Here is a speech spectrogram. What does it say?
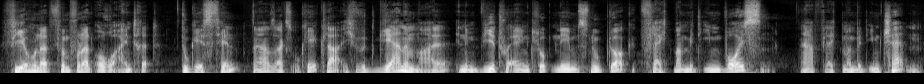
400, 500 Euro Eintritt. Du gehst hin, ja, sagst, okay, klar, ich würde gerne mal in einem virtuellen Club neben Snoop Dogg vielleicht mal mit ihm voicen, ja, vielleicht mal mit ihm chatten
